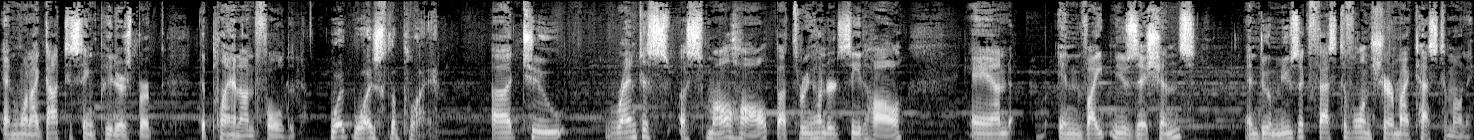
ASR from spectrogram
and when I got to St. Petersburg, the plan unfolded. What was the plan? Uh, to rent a, a, small hall, about 300 seat hall, and invite musicians and do a music festival and share my testimony.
